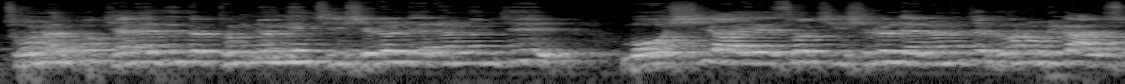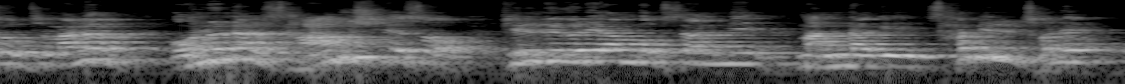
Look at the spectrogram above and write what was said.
존 F 케네디 대통령이 지시를 내렸는지 뭐 CIA에서 지시를 내렸는지 그건 우리가 알 수 없지만 은 어느 날 사무실에서 빌리 그레이엄 목사님이 만나기 3일 전에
